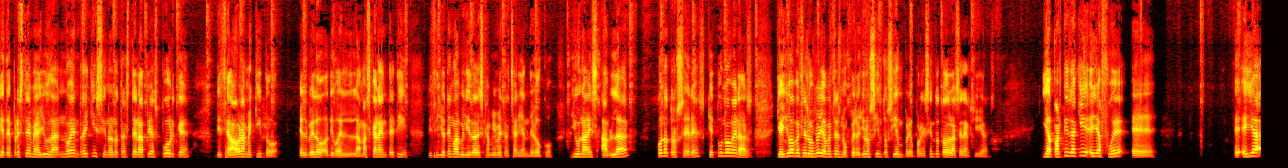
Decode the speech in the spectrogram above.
que te preste me ayuda, no en Reiki, sino en otras terapias, porque dice, ahora me quito el velo, digo, la máscara entre ti, dice, yo tengo habilidades que a mí me tracharían de loco. Y una es hablar con otros seres que tú no verás, que yo a veces los veo y a veces no, pero yo lo siento siempre, porque siento todas las energías. Y a partir de aquí ella fue, eh, e-, ella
